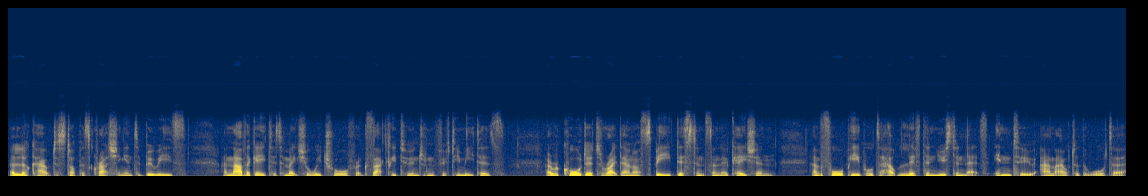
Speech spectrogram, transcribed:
a lookout to stop us crashing into buoys, a navigator to make sure we trawl for exactly 250 meters, a recorder to write down our speed, distance and location, and four people to help lift the neuston nets into and out of the water.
